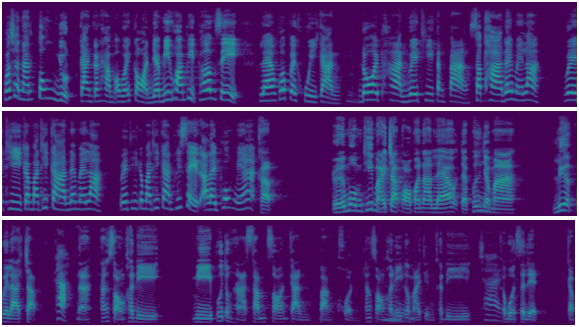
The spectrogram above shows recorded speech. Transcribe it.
เพราะฉะนั้นต้องหยุดการกระทำเอาไว้ก่อน อย่ามีความผิดเพิ่มสิ แล้วก็ไปคุยกัน อืม โดยผ่านเวทีต่างๆ สภาได้ไหมล่ะ เวทีกรรมาธิการได้ไหมล่ะ เวทีกรรมาธิการพิเศษอะไรพวกเนี้ย ครับ หรือมุมที่หมายจับออกมานานแล้ว แต่เพิ่งอืมจะมาเลือกเวลาจับค่ะ นะทั้งสองคดี มีผู้ต้องหาซ้ำซ้อนกันบางคน ทั้งสองอืมคดีก็หมายถึงคดีใช่ ขบวนเสด็จกับ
